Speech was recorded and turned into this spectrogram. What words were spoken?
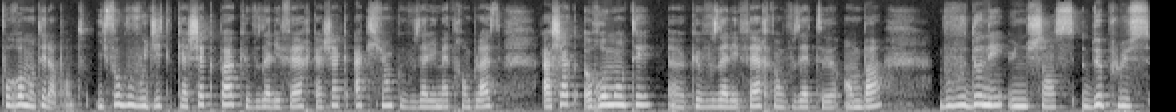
pour remonter la pente. Il faut que vous vous dites qu'à chaque pas que vous allez faire, qu'à chaque action que vous allez mettre en place, à chaque remontée euh, que vous allez faire quand vous êtes en bas, vous vous donnez une chance de plus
